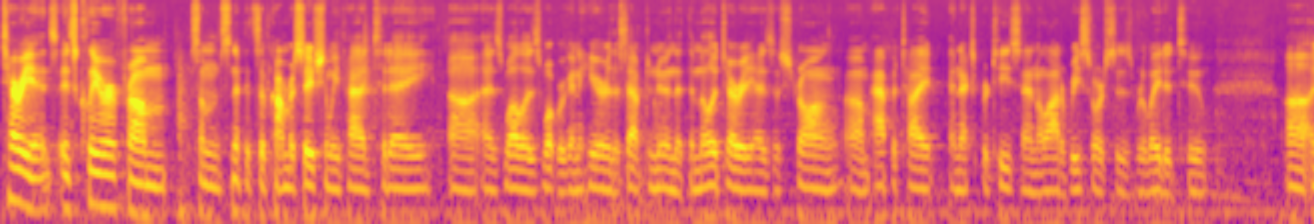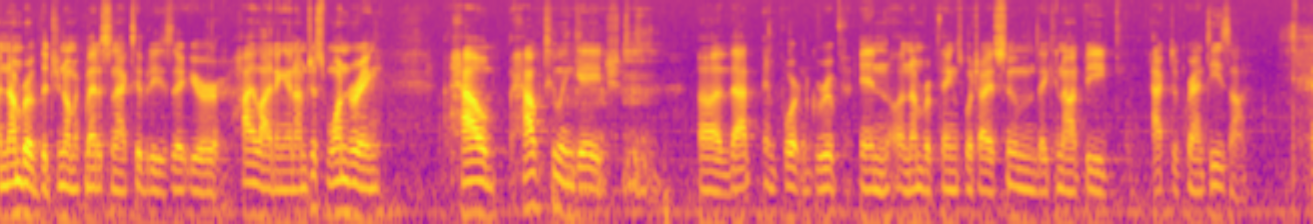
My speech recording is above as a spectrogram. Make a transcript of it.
Terry, it's, it's clear from some snippets of conversation we've had today, uh, as well as what we're going to hear this afternoon, that the military has a strong um, appetite and expertise and a lot of resources related to uh, a number of the genomic medicine activities that you're highlighting. And I'm just wondering how, how to engage uh, that important group in a number of things, which I assume they cannot be active grantees on.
